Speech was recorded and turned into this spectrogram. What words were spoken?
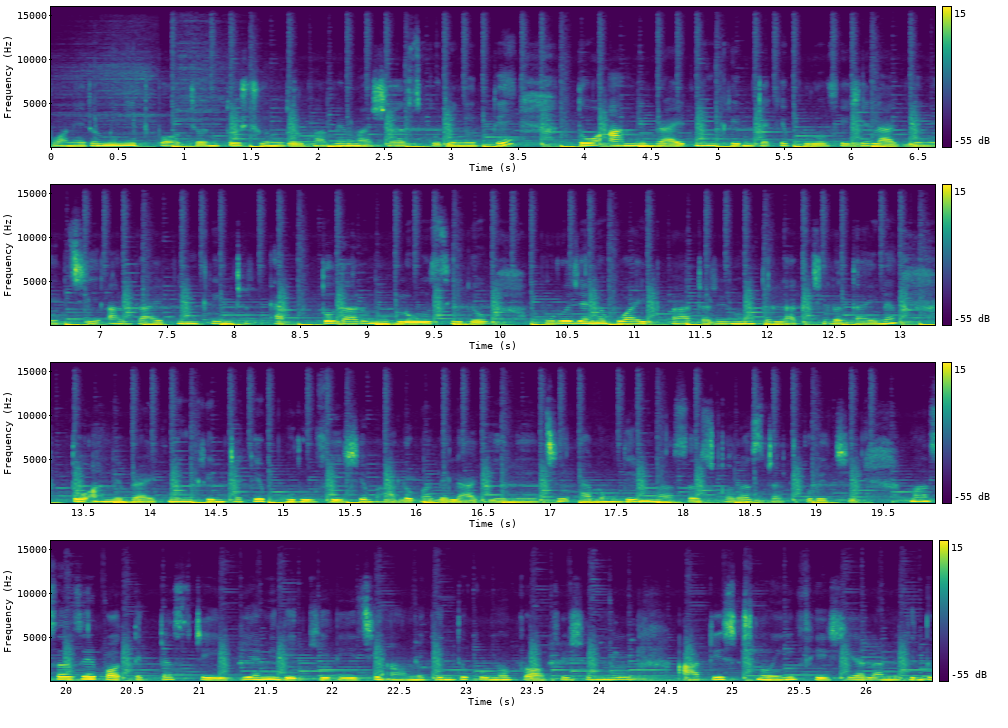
পনেরো মিনিট পর্যন্ত সুন্দরভাবে মাসাজ করে নিতে। তো আমি ব্রাইটনিং ক্রিমটাকে পুরো ফেসে লাগিয়ে নিচ্ছি। আর ব্রাইটনিং ক্রিমটার এত দারুণ গ্লো ছিল, পুরো যেন হোয়াইট বাটারের মতো লাগছিল, তাই না? তো আমি ব্রাইটনিং ক্রিমটাকে পুরো ফেসে ভালোভাবে লাগিয়ে নিয়েছি এবং দেন মাসাজ করা স্টার্ট করেছি। মাসাজের প্রত্যেকটা স্টেপই আমি দেখিয়ে দিয়েছি। আমি কিন্তু কোনো প্রফেশনাল আর্টিস্ট নই ফেসিয়াল আমি কিন্তু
